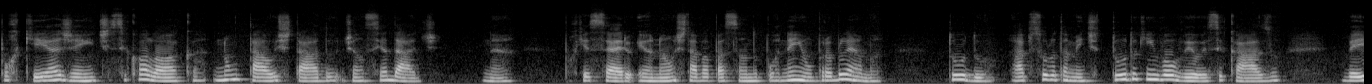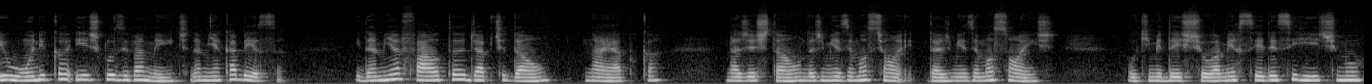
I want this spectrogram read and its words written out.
porque a gente se coloca num tal estado de ansiedade, né? Porque, sério, eu não estava passando por nenhum problema. Tudo, absolutamente tudo que envolveu esse caso veio única e exclusivamente da minha cabeça e da minha falta de aptidão na época na gestão das minhas emoções, das minhas emoções, o que me deixou à mercê desse ritmo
